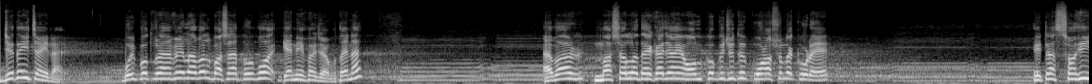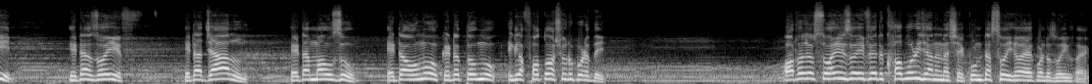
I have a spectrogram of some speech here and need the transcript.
যেতেই চাই না। বইপত্র অ্যাভেলেবেল বাসায় পড়ব, জ্ঞানী হয়ে যাব, তাই না? এবার মাসাল্লাহ দেখা যায় অল্প কিছুতে পড়াশোনা করে এটা শহীদ এটা জয়ীফ, এটা জাল, এটা মাউজু, এটা অমুক, এটা তমুক, এগুলো ফতোয়া শুরু করে দেয় অথচ সহি জয়ীফের খবরই জানে না সে কোনটা সহি হয় কোনটা জয়ীফ হয়।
